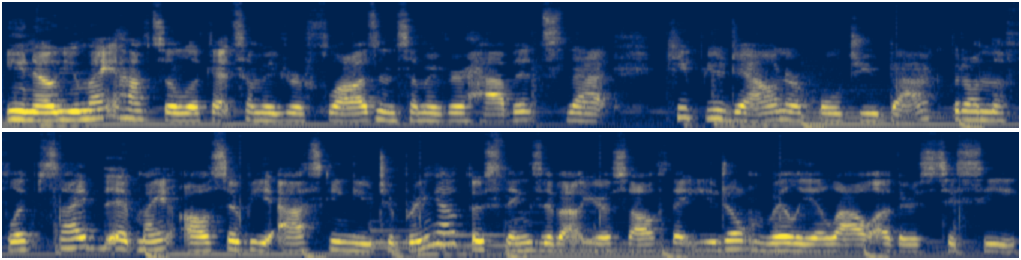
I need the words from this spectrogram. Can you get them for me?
You know, you might have to look at some of your flaws and some of your habits that keep you down or hold you back. But on the flip side, it might also be asking you to bring out those things about yourself that you don't really allow others to see.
